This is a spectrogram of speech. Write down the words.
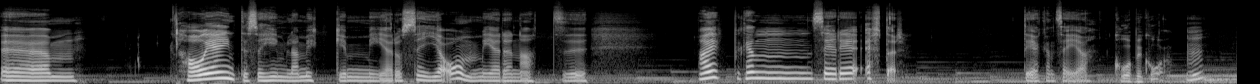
ehm, har jag inte så himla mycket mer att säga om mer än att eh, nej, vi kan säga det efter. Det jag kan säga. KBK. Mm.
